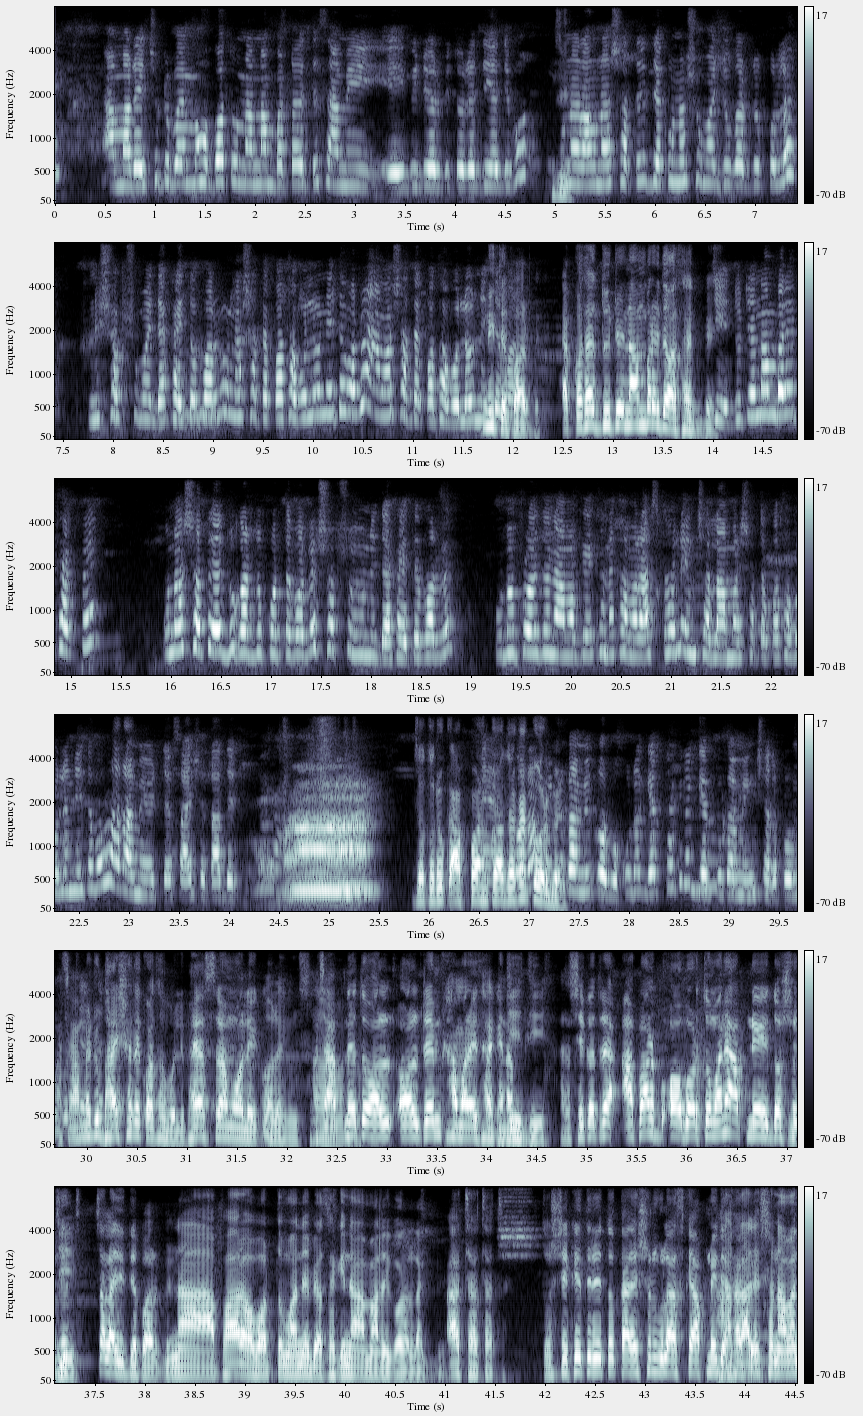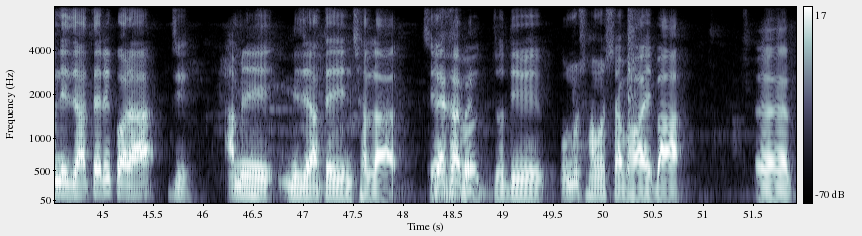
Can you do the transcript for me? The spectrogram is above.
আমার এই ছোট ভাই মোহব্বত ওনার নাম্বারটা হইতেছে আমি এই ভিডিওর ভিতরে দিয়ে দিব। ওনারা ওনার সাথে যে কোনো সময় যোগাযোগ করলে উনি সব সময় দেখাইতে পারব ওনার সাথে কথা বলেও নিতে পারবে আমার সাথে কথা বলেও নিতে পারবে। এক কথা দুটো নাম্বারে দেওয়া থাকবে। জি দুটো নাম্বারে থাকবে। ওনার সাথে যোগাযোগ করতে পারবে সব সময় উনি দেখাইতে পারবে। কোনো প্রয়োজন আমাকে এখানে খামার আসতে হলে ইনশাল্লাহ আমার সাথে কথা বলে নিতে পারব আর আমি ওইটা চাইছি তাদের যতটুকু আপ্যায়ন করা দরকার করবেন। ততটুকু আমি করব কোনো থাকলে গেটটুকু আমি ইনশাল্লাহ পূরণ আচ্ছা আমরা একটু ভাইয়ের সাথে কথা বলি। ভাই আসসালামু আলাইকুম। ওয়ালাইকুম সালাম। আচ্ছা আপনি তো অল অল টাইম খামারে থাকেন জি আপনি। জি। আচ্ছা সেক্ষেত্রে আপার অবর্তমানে আপনি দর্শকের। চালাই দিতে পারবেন। না আপার অবর্তমানে বেচা কিনা আমারই করা লাগবে। আচ্ছা আচ্ছা আচ্ছা। তো সেক্ষেত্রে তো কালেকশনগুলো আজকে আপনি দেখা কালেকশন আমার নিজ হাতেরই করা। জি। আমি নিজে হাতে দেখাবেন। দেবো। যদি কোনো সমস্যা হয় বা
